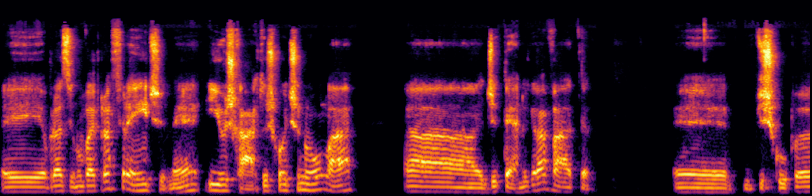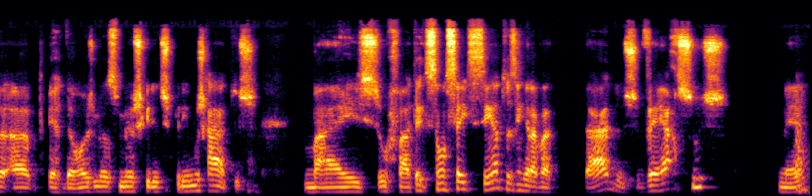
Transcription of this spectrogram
é, o Brasil não vai para frente, né? E os ratos continuam lá ah, de terno e gravata. É, desculpa, ah, perdão aos meus, meus queridos primos ratos, mas o fato é que são 600 engravatados versus né,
